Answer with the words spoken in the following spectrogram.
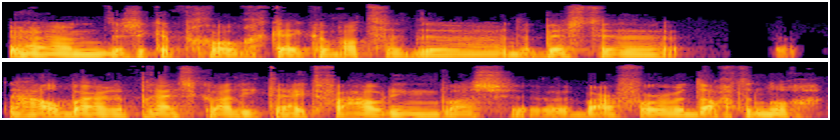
Um, dus ik heb gewoon gekeken wat de, de beste haalbare prijs-kwaliteit verhouding was, eh, waarvoor we dachten nog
